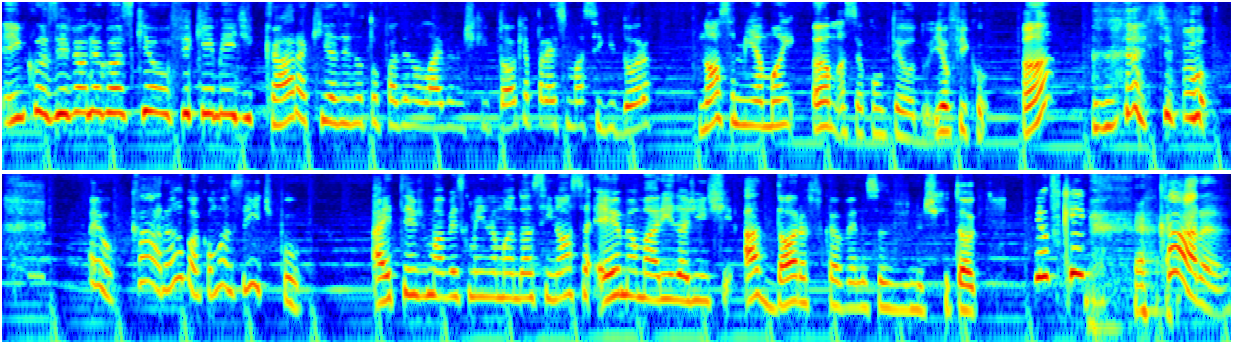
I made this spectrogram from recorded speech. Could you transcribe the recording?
Inclusive é um negócio que eu fiquei meio de cara que às vezes eu tô fazendo live no TikTok e aparece uma seguidora. Nossa, minha mãe ama seu conteúdo. E eu fico, hã? tipo. Aí eu, caramba, como assim? Tipo. Aí teve uma vez que a menina mandou assim, nossa, eu e meu marido, a gente adora ficar vendo seus vídeos no TikTok. E eu fiquei, cara.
